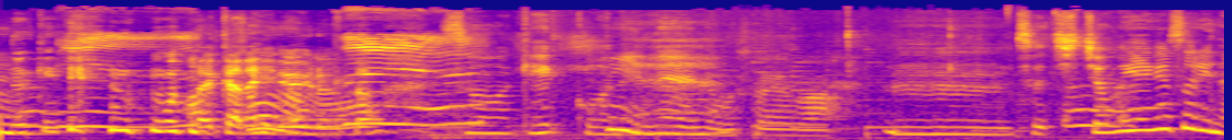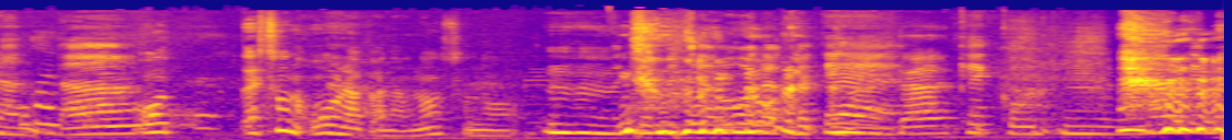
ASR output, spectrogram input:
ん抜けてるもんだからあいろいろと。そう結構ね。いいねでもそれはうんそう父親譲りなんだおえそのおおらかなのそのうんめちゃめちゃおおらかでおおらかなんだ結構うん何でも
